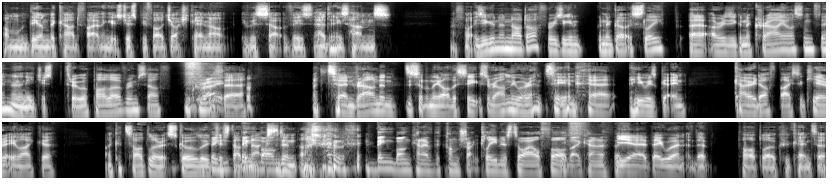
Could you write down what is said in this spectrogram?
on the undercard fight. I think it was just before Josh came out. He was sat with his head in his hands. I thought, is he going to nod off or is he going to go to sleep uh, or is he going to cry or something? And then he just threw up all over himself. Great. uh, I turned around and suddenly all the seats around me were empty and uh, he was getting carried off by security like a like a toddler at school who Bing- just had an bong. accident. or something. Bing bong, kind of the contract cleaners to aisle four, that kind of thing. yeah, they weren't. The poor bloke who came to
